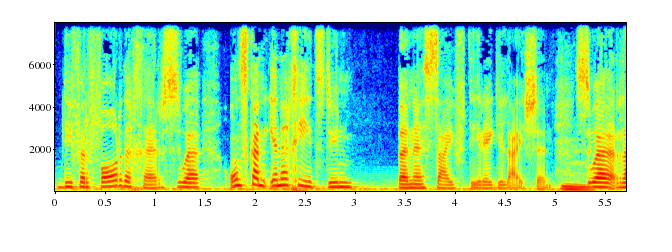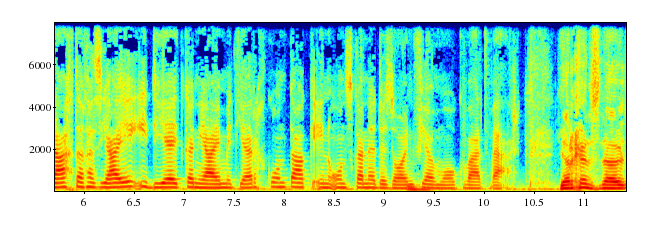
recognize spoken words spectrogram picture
die vervaardiger. So ons kan enigiets doen binne safety regulation. Hmm. So regtig as jy 'n idee het, kan jy met Jurg kontak en ons kan 'n design vir jou maak wat werk. Jurgens nou,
